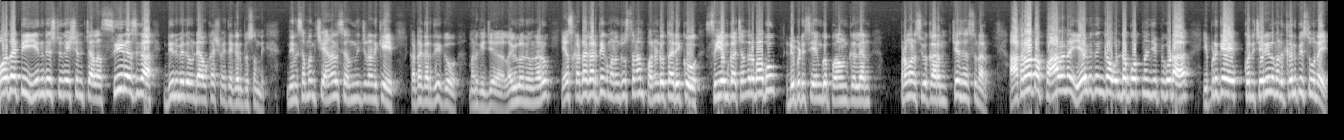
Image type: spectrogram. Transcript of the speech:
మొదటి ఇన్వెస్టిగేషన్ చాలా సీరియస్గా దీని మీద ఉండే అవకాశం అయితే కనిపిస్తుంది. దీనికి సంబంధించి అనాలిసిస్ అందించడానికి కటాకార్తీక్ మనకి లైవ్లోనే ఉన్నారు. ఎస్ కటాకార్తీక్ మనం చూస్తున్నాం. పన్నెండో తారీఖు సీఎంగా చంద్రబాబు డిప్యూటీ సీఎంగా పవన్ కళ్యాణ్. ప్రమాణ స్వీకారం చేసేస్తున్నారు. ఆ తర్వాత పాలన ఏ విధంగా ఉండబోతుందని చెప్పి కూడా ఇప్పటికే కొన్ని చర్యలు మనకు కనిపిస్తూ ఉన్నాయి.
